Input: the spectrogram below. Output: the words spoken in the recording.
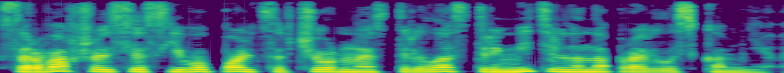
Сорвавшаяся с его пальцев черная стрела стремительно направилась ко мне.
